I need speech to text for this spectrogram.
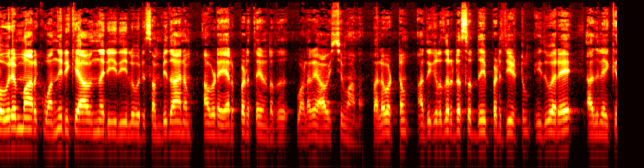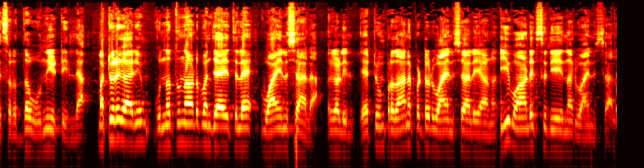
പൗരന്മാർക്ക് വന്നിരിക്കാവുന്ന രീതിയിൽ ഒരു സംവിധാനം അവിടെ ഏർപ്പെടുത്തേണ്ടത് വളരെ ആവശ്യമാണ്. പലവട്ടം അധികൃതരുടെ ശ്രദ്ധയിൽപ്പെടുത്തിയിട്ടും ഇതുവരെ അതിലേക്ക് ശ്രദ്ധ ഊന്നിയിട്ടില്ല. മറ്റൊരു കാര്യം കുന്നത്തുനാട് പഞ്ചായത്തിലെ വായനശാലകളിൽ ഏറ്റവും പ്രധാനപ്പെട്ട ഒരു വായനശാലയാണ് ഈ വാർഡിൽ സ്ഥിതി ചെയ്യുന്ന ഒരു വായനശാല.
